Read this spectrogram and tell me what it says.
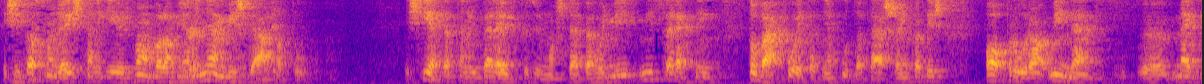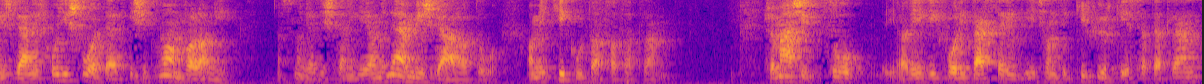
És itt azt mondja Isten igé, hogy van valami, ami nem vizsgálható. És hihetetlenül beleütközünk most ebbe, hogy mi, mi szeretnénk tovább folytatni a kutatásainkat, és apróra mindent megvizsgálni, hogy hogy is volt ez. És itt van valami, azt mondja az Isten igé, ami nem vizsgálható, ami kikutathatatlan. És a másik szó a régi fordítás szerint így hangzik kifürkészhetetlen,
